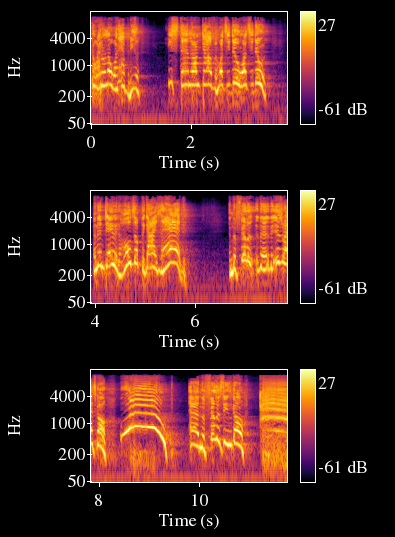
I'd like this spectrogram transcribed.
No, I don't know what happened. He's, he's standing on top of him. What's he doing? What's he doing? And then David holds up the guy's head. And the, the, the Israelites go, woo! And the Philistines go, ah!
